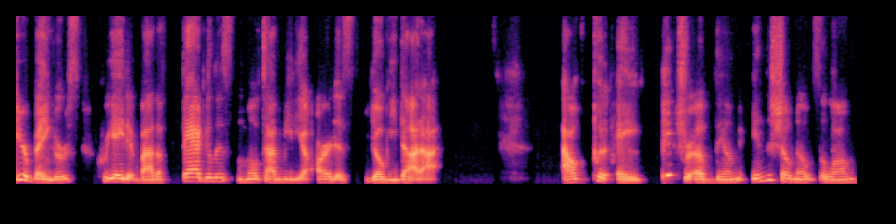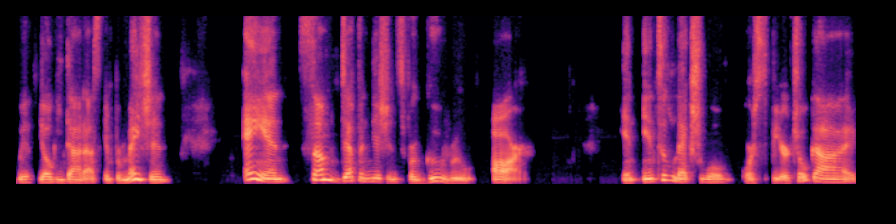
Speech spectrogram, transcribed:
earbangers created by the fabulous multimedia artist Yogi Dada. I'll put a picture of them in the show notes along with Yogi Dada's information. And some definitions for guru are an intellectual or spiritual guide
